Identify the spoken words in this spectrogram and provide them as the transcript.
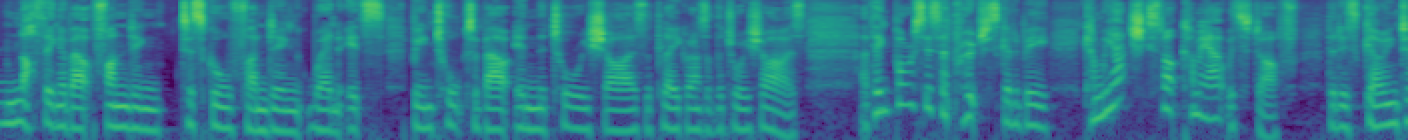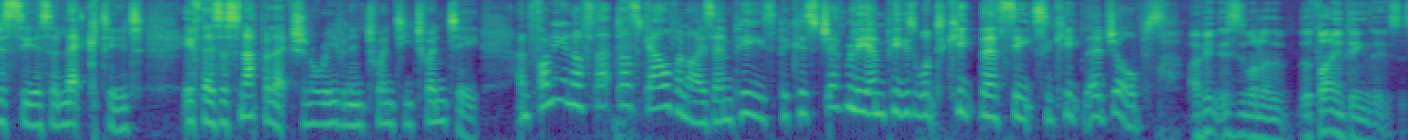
nothing about funding to school funding when it's been talked about in the Tory shires, the playgrounds of the Tory shires. I think Boris's approach is going to be can we actually start coming out with stuff that is going to see us elected if there's a snap election or even in 2020? And funny enough, that does galvanise MPs because generally MPs want to keep their seats and keep their jobs. I think this is one of the, the funny things is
